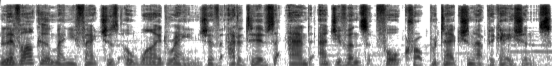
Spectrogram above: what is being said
LEVACO manufactures a wide range of additives and adjuvants for crop protection applications.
